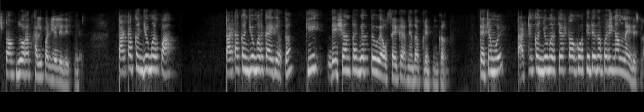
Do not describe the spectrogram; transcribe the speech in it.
स्टॉक जोरात खाली पडलेले दिसतात. टाटा कंझ्युमर पहा. टाटा कंझ्युमर काय करतं? की देशांतर्गत तो व्यवसाय करण्याचा प्रयत्न करतो त्याच्यामुळे टाटा कंझ्युमरच्या स्टॉकवरती त्याचा परिणाम नाही दिसला.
